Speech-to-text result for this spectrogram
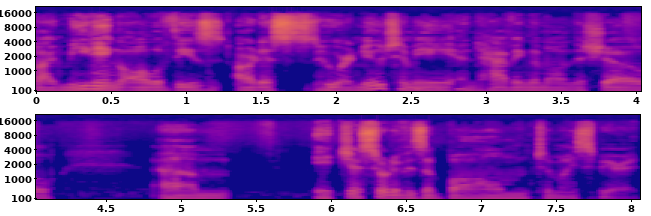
by meeting all of these artists who are new to me and having them on the show. Um, it just sort of is a balm to my spirit.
